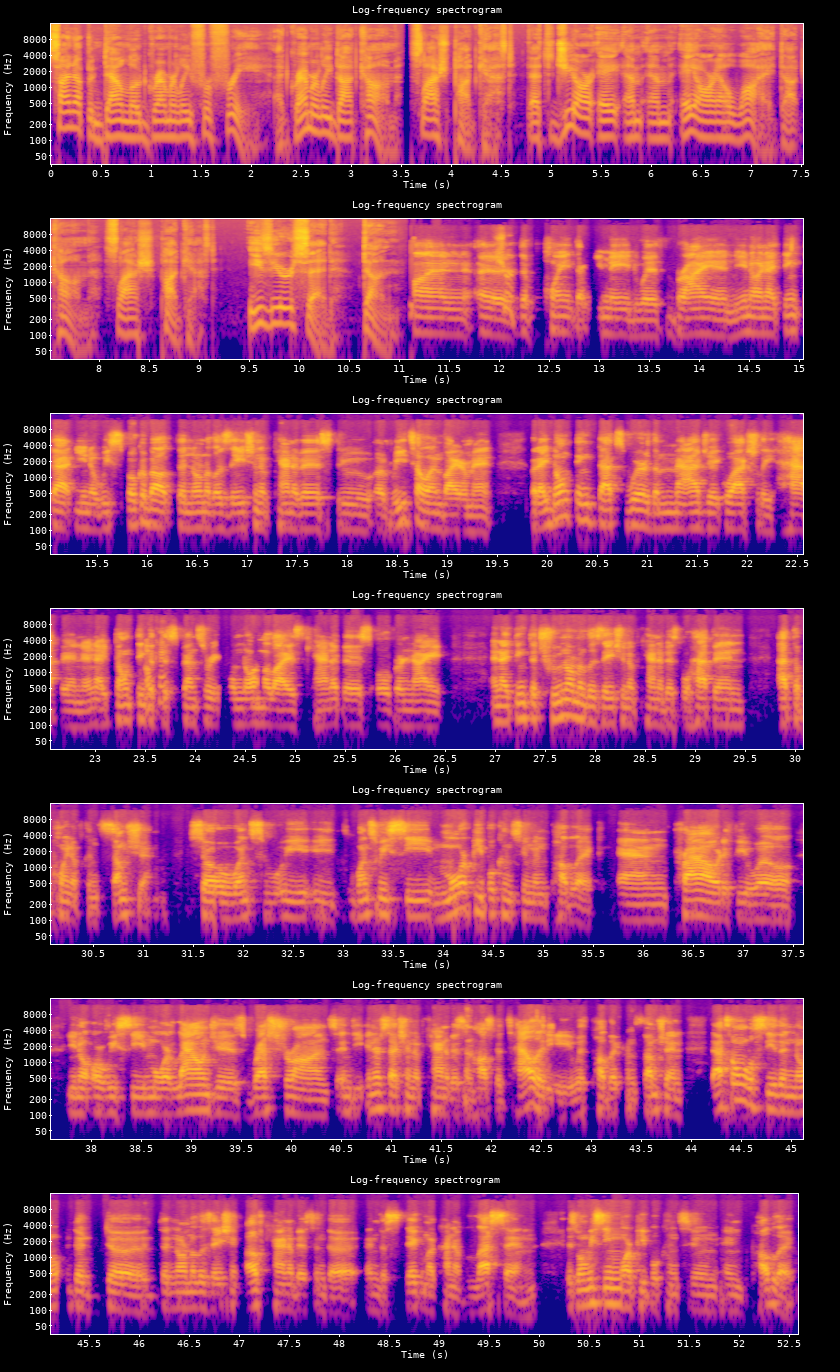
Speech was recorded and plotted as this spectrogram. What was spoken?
Sign up and download Grammarly for free at grammarly.com slash podcast. That's G-R-A-M-M-A-R-L-Y dot com slash podcast. Easier said, done. On uh, sure. the point that you made with Brian, you know, and I think that, you know, we spoke about the normalization of cannabis through a retail environment, but I don't think that's where the magic will actually happen. And I don't think okay. a dispensary will normalize cannabis overnight. And I think the true normalization of cannabis will happen at the point of consumption. So once we once we see more people consume in public and proud, if you will, you know, or we see more lounges, restaurants, and the intersection of cannabis and hospitality with public consumption, that's when we'll see the no, the, the the normalization of cannabis and the and the stigma kind of lessen. Is when we see more people consume in public.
